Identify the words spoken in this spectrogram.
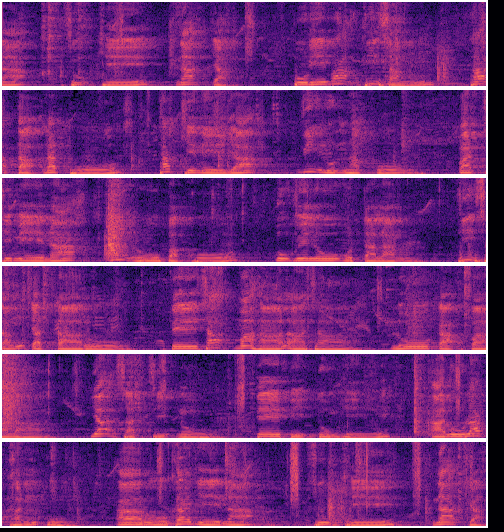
นะ สุเขนะจักปุริวะที่สังทะตะรัตโถ ทักขิเนยะ วิรุณหโก ปัจฉิเมนะ วิรูปโขกุวิโลอุตตลัง ที่สังจัตตาโรเตชะมหาราชา โลกะฟาลายะสัตสิโน เตปิตุมเห อนุรักขันตุอารูคเยนะ สุเขนะจัก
